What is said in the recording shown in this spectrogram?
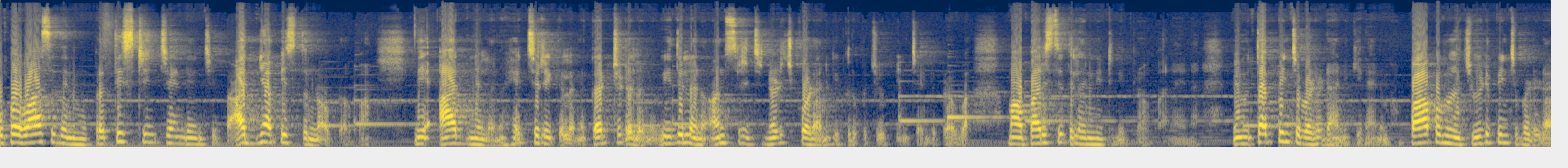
ఉపవాస దినము ప్రతిష్ఠించండి అని చెప్పి ఆజ్ఞాపిస్తున్నావు ప్రభా. నీ ఆజ్ఞలను హెచ్చరికలను కట్టడలను విధులను అనుసరించి నడుచుకోవడానికి కృప చూపించండి ప్రభా. మా పరిస్థితులన్నింటినీ ప్రభా నాయన మేము తప్పించబడడానికి నాయన మా పాపం నుంచి విడిపించబడడానికి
